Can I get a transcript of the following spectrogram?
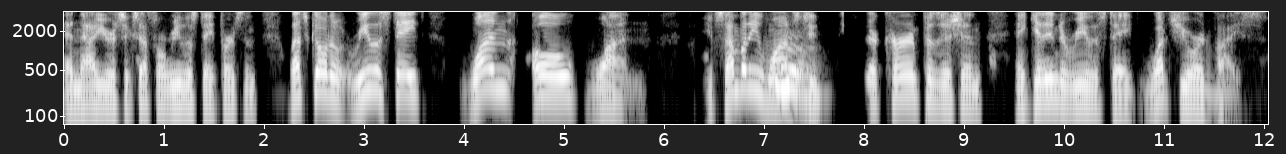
and now you're a successful real estate person let's go to real estate 101 if somebody wants to Hmm. Their current position and get into real estate what's your advice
